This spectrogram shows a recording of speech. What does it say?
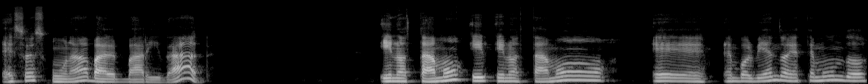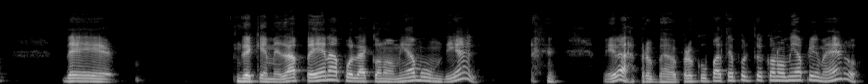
Eso es una barbaridad. Y nos estamos, y, nos estamos eh, envolviendo en este mundo de, de que me da pena por la economía mundial. Mira, pero preocúpate por tu economía primero.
